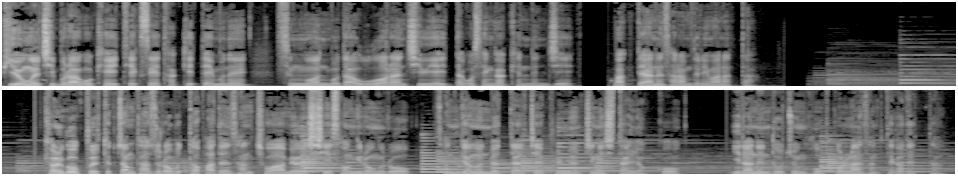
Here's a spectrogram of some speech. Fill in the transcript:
비용을 지불하고 KTX에 탔기 때문에 승무원보다 우월한 지위에 있다고 생각했는지 막대하는 사람들이 많았다. 결국 불특정 다수로부터 받은 상처와 멸시, 성희롱으로 선경은 몇 달째 불면증에 시달렸고 일하는 도중 호흡곤란 상태가 됐다.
